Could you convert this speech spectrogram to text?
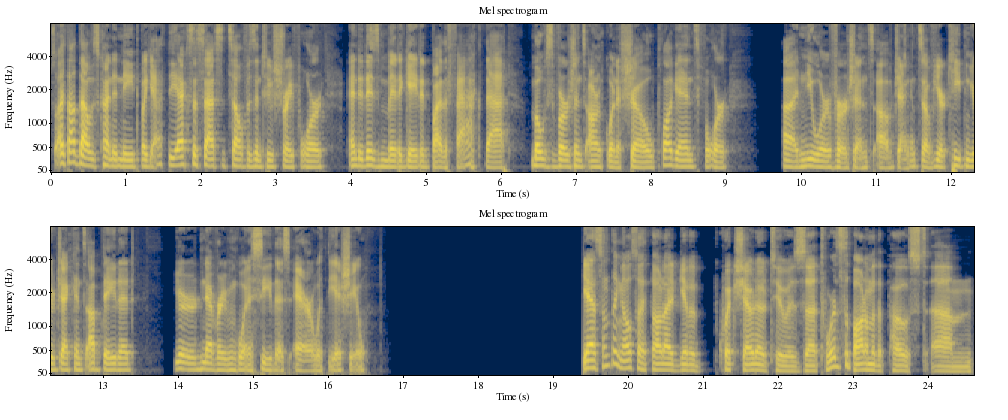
So I thought that was kind of neat. But yeah, the XSS itself isn't too straightforward, and it is mitigated by the fact that most versions aren't going to show plugins for uh, newer versions of Jenkins. So if you're keeping your Jenkins updated, you're never even going to see this error with the issue. Yeah, something else I thought I'd give a quick shout out to is uh, towards the bottom of the post. Um,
